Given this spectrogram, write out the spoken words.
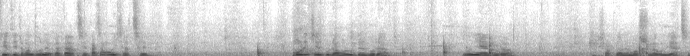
যেহেতু যেমন ধনে পাতা আছে, কাঁচামরিচ আছে, মরিচের গুঁড়া, হলুদের গুঁড়া, ধনিয়ার গুঁড়া, সব ধরনের মশলাগুলি আছে।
